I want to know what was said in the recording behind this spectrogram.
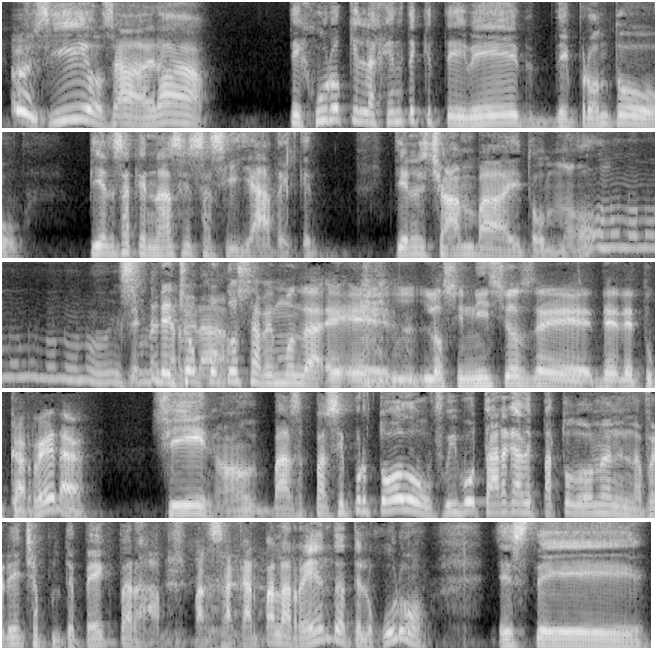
Pues sí, o sea, era... Te juro que la gente que te ve de pronto piensa que naces así ya, de que tienes chamba y todo. No, no, no, no, no, no, no, no. no. Es una De hecho, poco sabemos la- eh, eh, los inicios de, de- de tu carrera. Sí, no, pas- pasé por todo. Fui botarga de Pato Donald en la feria de Chapultepec para, pues, para sacar para la renta, te lo juro. Este.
